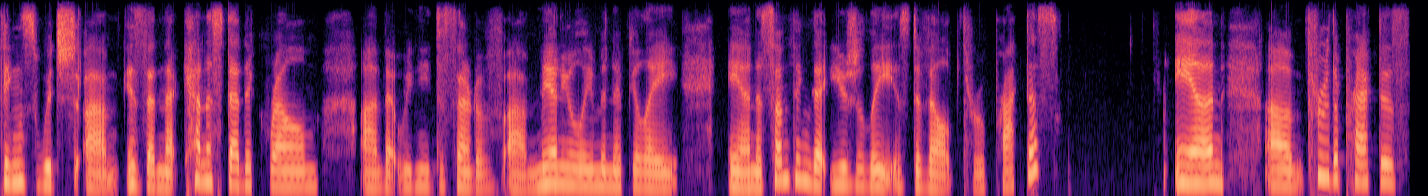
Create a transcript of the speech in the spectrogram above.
things which um, is in that kinesthetic realm uh, that we need to sort of uh, manually manipulate. And it's something that usually is developed through practice and um, through the practice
